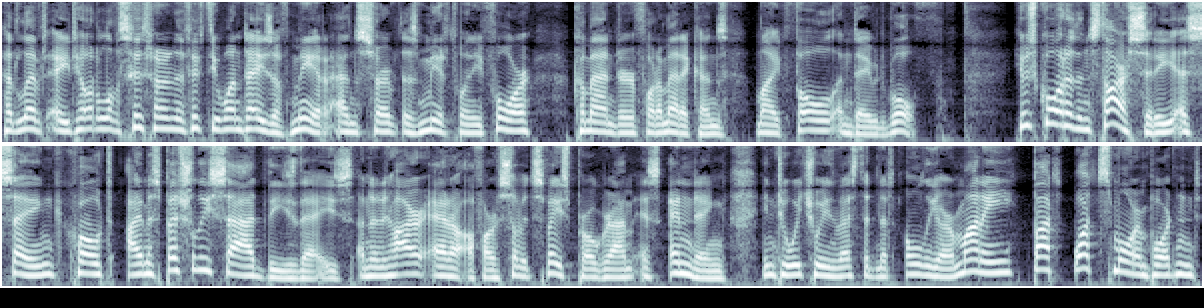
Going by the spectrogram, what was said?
had lived a total of 651 days of Mir and served as Mir 24 commander for Americans Mike Foale and David Wolf. He was quoted in Star City as saying, quote, I'm especially sad these days. An entire era of our Soviet space program is ending, into which we invested not only our money, but, what's more important,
